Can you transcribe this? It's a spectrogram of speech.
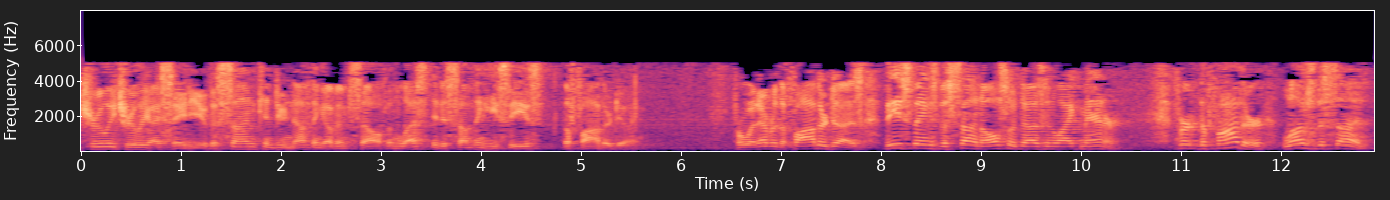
Truly, truly I say to you, the Son can do nothing of himself unless it is something he sees the Father doing. For whatever the Father does, these things the Son also does in like manner. For the Father loves the Son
